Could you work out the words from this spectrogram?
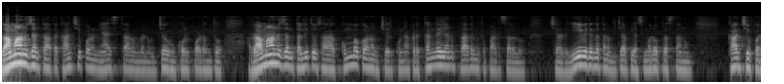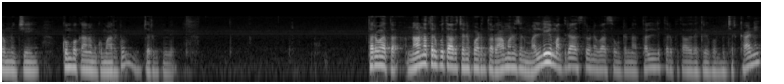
రామానుజన్ తాత కాంచీపురం న్యాయస్థానంలోని ఉద్యోగం కోల్పోవడంతో రామానుజన్ తల్లితో సహా కుంభకోణం చేరుకుని అక్కడ కంగయ్యను ప్రాథమిక పాఠశాలలో ఇచ్చాడు. ఈ విధంగా తన విద్యాభ్యాసం మరో ప్రస్థానం కాంచీపురం నుంచి కుంభకోణంకు మారటం జరుగుతుంది. తర్వాత నాన్న తరపు తాత చనిపోవడంతో రామానుజన్ మళ్ళీ మద్రాసులో నివాసం ఉంటున్న తల్లి తరపు తాత దగ్గరికి పంపించారు. కానీ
